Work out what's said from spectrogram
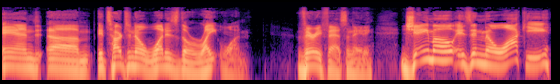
and um, it's hard to know what is the right one. Very fascinating. JMO is in Milwaukee.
